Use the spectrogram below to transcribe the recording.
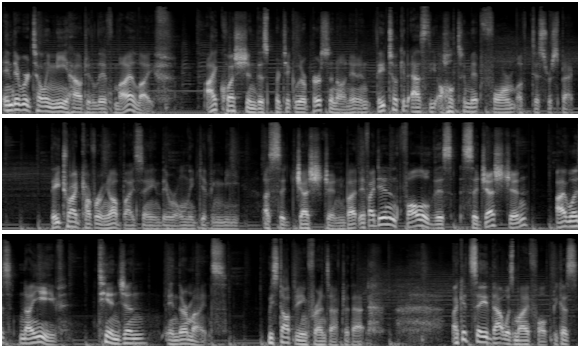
and they were telling me how to live my life. I questioned this particular person on it, and they took it as the ultimate form of disrespect. They tried covering up by saying they were only giving me a suggestion, but if I didn't follow this suggestion, I was naive, tianzhen in their minds. We stopped being friends after that. I could say that was my fault because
